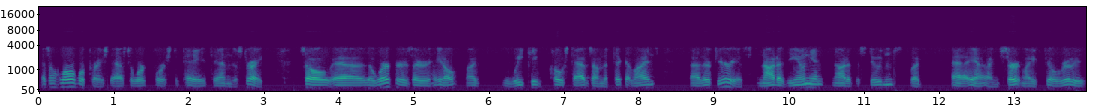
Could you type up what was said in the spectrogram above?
That's a horrible price to ask the workforce to pay to end the strike. So uh, the workers are, you know, I've, we keep close tabs on the picket lines. Uh, they're furious, not at the union, not at the students, but uh, you know, and certainly feel really,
